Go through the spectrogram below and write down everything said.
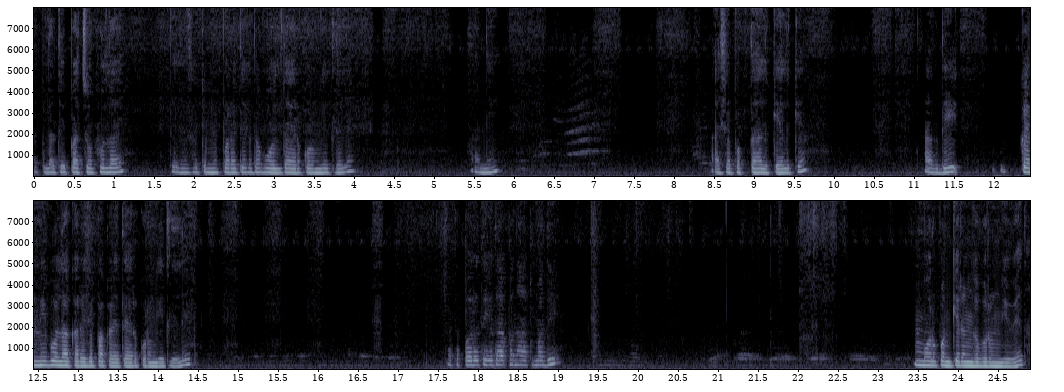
आपलं ते पाचवं फुलं आहे. त्याच्यासाठी मी परत एकदा गोल तयार करून घेतलेला आहे आणि अशा फक्त हलक्या हलक्या. अगदी कमी गोलाकाराच्या पाकळ्या तयार करून घेतलेल्या आहेत. आता परत एकदा आपण आतमध्ये मोरपंखी रंग भरून घेऊयात.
